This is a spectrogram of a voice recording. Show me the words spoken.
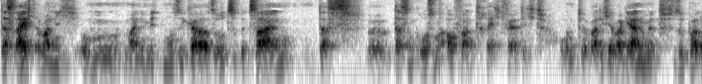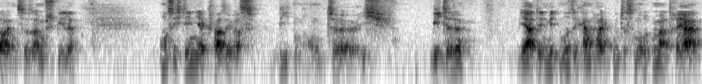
Das reicht aber nicht, um meine Mitmusiker so zu bezahlen, dass das einen großen Aufwand rechtfertigt. Und äh, weil ich aber gerne mit super Leuten zusammenspiele, muss ich denen ja quasi was bieten. Und äh, ich biete ja, den Mitmusikern halt gutes Notenmaterial.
